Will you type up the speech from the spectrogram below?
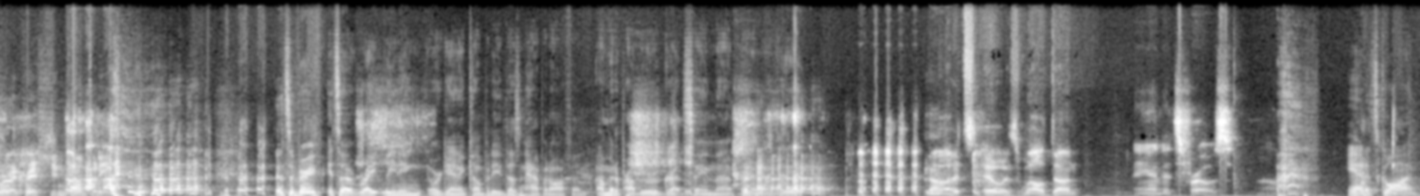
We're a Christian company. It's a very it's a right leaning organic company. It doesn't happen often. I'm gonna probably regret saying that. But I'm gonna do it. No, it's it was well done. And it's froze. And it's gone.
